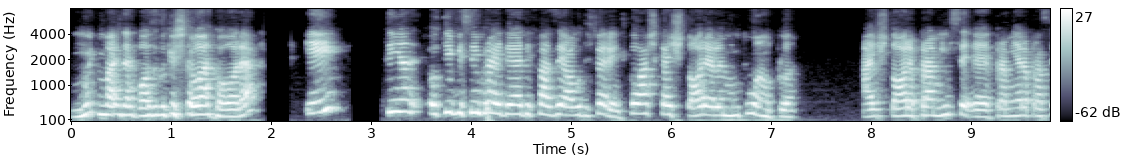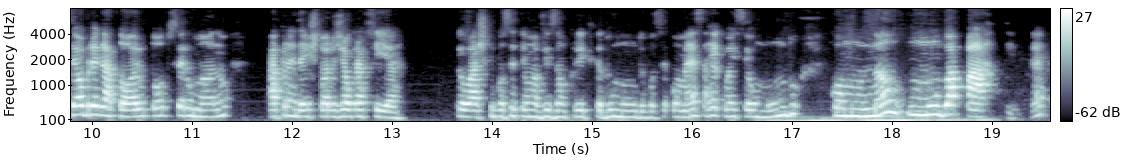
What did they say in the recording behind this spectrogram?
muito mais nervosa do que estou agora, e tinha, eu tive sempre a ideia de fazer algo diferente. Eu acho que a história ela é muito ampla. A história, para mim, é, para mim era para ser obrigatório todo ser humano aprender história e geografia. Eu acho que você tem uma visão crítica do mundo, você começa a reconhecer o mundo como não um mundo à parte, né?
